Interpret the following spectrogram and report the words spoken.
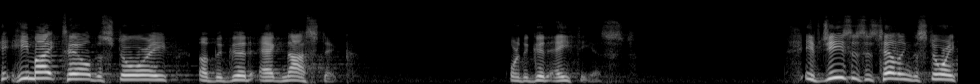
He might tell the story of the good agnostic, or the good atheist. If Jesus is telling the story,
